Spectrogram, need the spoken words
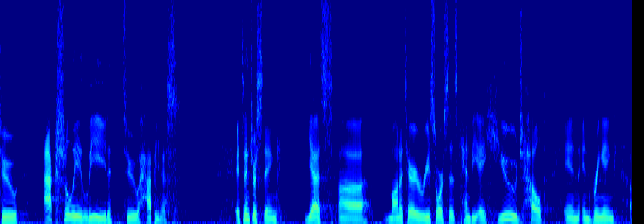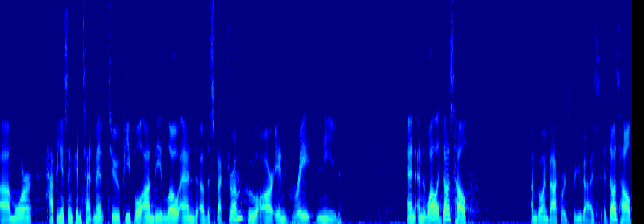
to actually lead to happiness. It's interesting, yes, uh, monetary resources can be a huge help in, in bringing uh, more happiness and contentment to people on the low end of the spectrum who are in great need. And, and while it does help, I'm going backwards for you guys. It does help.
